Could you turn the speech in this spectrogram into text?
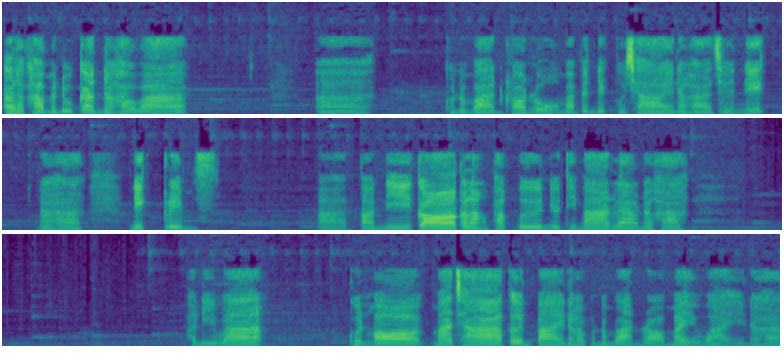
เอาละค่ะ มาดูกันนะคะว่าอ่าคุณน้ำหวานคลอดลูกออกมาเป็นเด็กผู้ชายนะคะ ชื่อนิก นะคะนิกกริมส์ตอนนี้ก็กำลังพักฟื้นอยู่ที่บ้านแล้วนะคะ พอดีว่า คุณหมอมาช้าเกินไปนะคะ คุณน้ำหวานรอไม่ไหวนะคะ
